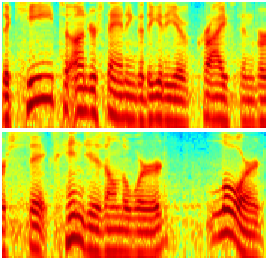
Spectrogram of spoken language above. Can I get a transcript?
The key to understanding the deity of Christ in verse 6 hinges on the word Lord.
